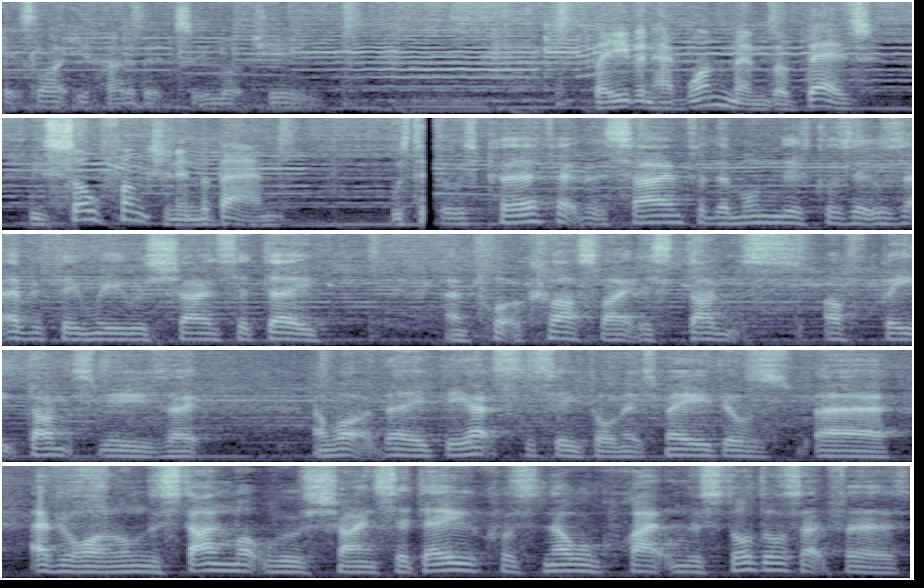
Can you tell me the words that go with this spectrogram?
It's like you've had a bit too much E. They even had one member, Bez, whose sole function in the band was to... It was perfect at the time for the Mondays because it was everything we was trying to do and put across like this dance, offbeat dance music. And what they, the ecstasy done, it's made us, uh, everyone understand what we was trying to do because no one quite understood us at first.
